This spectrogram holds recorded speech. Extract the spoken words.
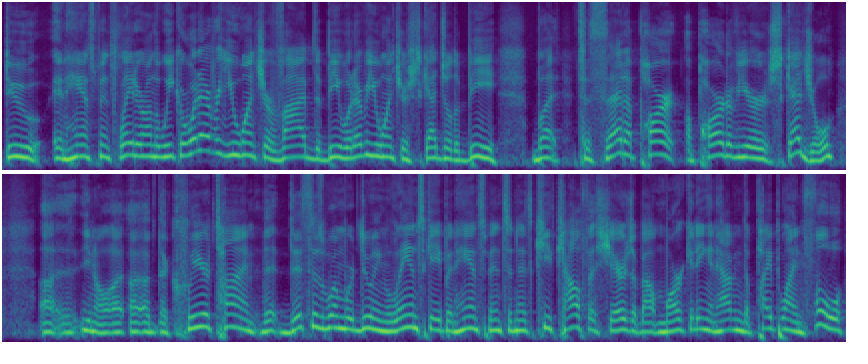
do enhancements later on the week or whatever you want your vibe to be, whatever you want your schedule to be. But to set apart a part of your schedule, uh, you know, a, a, the clear time that this is when we're doing landscape enhancements. And as Keith Kalfas shares about marketing and having the pipeline full,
